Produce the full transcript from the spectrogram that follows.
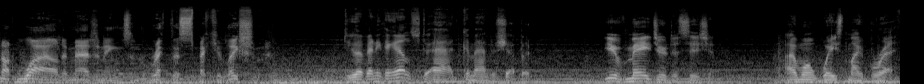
not wild imaginings and reckless speculation. Do you have anything else to add, Commander Shepard? You've made your decision. I won't waste my breath.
